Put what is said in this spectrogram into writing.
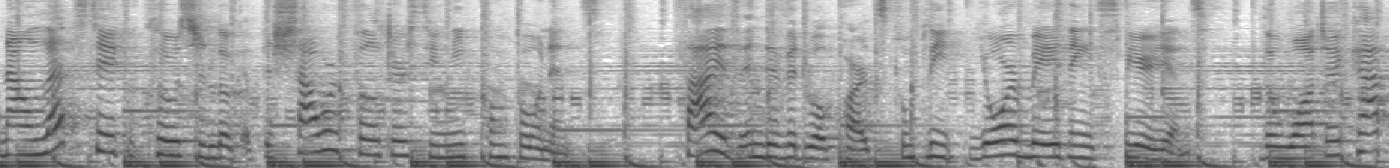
Now let's take a closer look at the shower filter's unique components. Five individual parts complete your bathing experience. The water cap,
